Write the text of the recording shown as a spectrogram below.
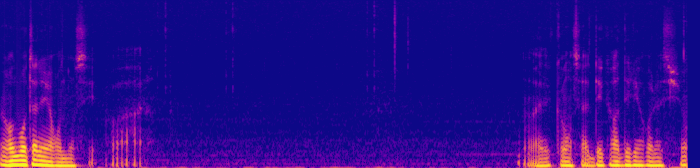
La Grande-Bretagne a renoncé. Voilà. On va commencer à dégrader les relations.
